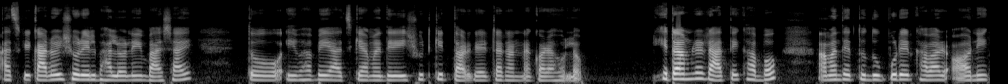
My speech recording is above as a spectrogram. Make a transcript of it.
আজকে কারোই শরীর ভালো নেই বাসায়। তো এভাবে আজকে আমাদের এই শুটকির তরকারিটা রান্না করা হলো। এটা আমরা রাতে খাব। আমাদের তো দুপুরের খাবার অনেক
